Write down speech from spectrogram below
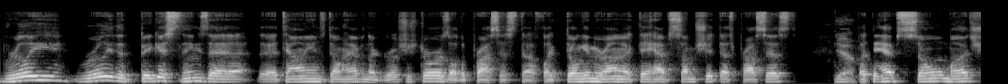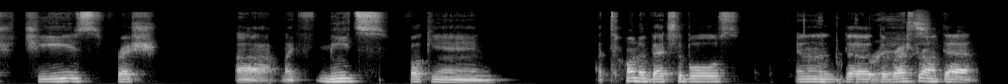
really really the biggest things that the Italians don't have in their grocery stores all the processed stuff. Like don't get me wrong, like they have some shit that's processed, Yeah. but they have so much cheese, fresh uh like meats, fucking a ton of vegetables. And then The- the the restaurant that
